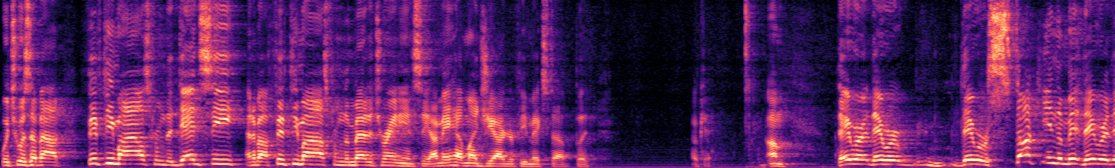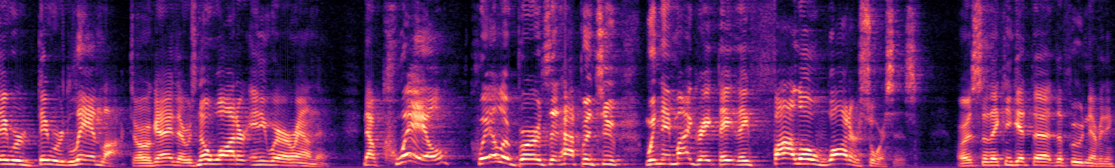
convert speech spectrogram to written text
which was about 50 miles from the Dead Sea and about 50 miles from the Mediterranean Sea. I may have my geography mixed up, but okay. Um, they were, they, were, they were stuck in the they were, they, were, they were landlocked, okay? There was no water anywhere around them. Now, quail, quail are birds that happen to, when they migrate, they, they follow water sources or so they can get the, the food and everything.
